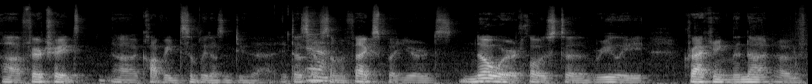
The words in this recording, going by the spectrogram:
uh, fair trade uh, coffee simply doesn't do that. It does Yeah. have some effects, but you're nowhere close to really cracking the nut of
